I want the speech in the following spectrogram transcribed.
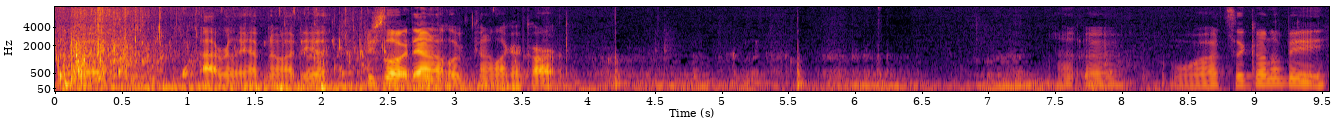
but I really have no idea. If you slow it down, it looks kind of like a carp. Uh-oh. What's it gonna be?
